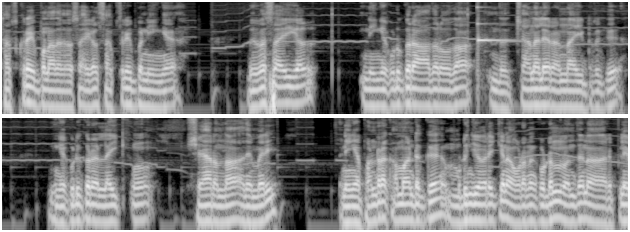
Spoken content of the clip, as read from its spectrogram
சப்ஸ்கிரைப் பண்ணாத விவசாயிகள் சப்ஸ்கிரைப் பண்ணிங்க. விவசாயிகள் நீங்கள் கொடுக்குற ஆதரவு தான் இந்த சேனலே ரன் ஆகிட்டுருக்கு நீங்கள் கொடுக்குற லைக்கும் ஷேரும் தான். அதேமாரி நீங்கள் பண்ணுற கமாண்டுக்கு முடிஞ்ச வரைக்கும் நான் உடனுக்குடன் வந்து நான் ரிப்ளை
